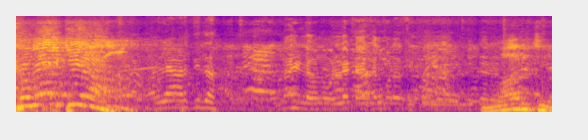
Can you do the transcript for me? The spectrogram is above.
ಕಮಲ್ ಕಿಯಾ ಮಾರುಚಿನ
